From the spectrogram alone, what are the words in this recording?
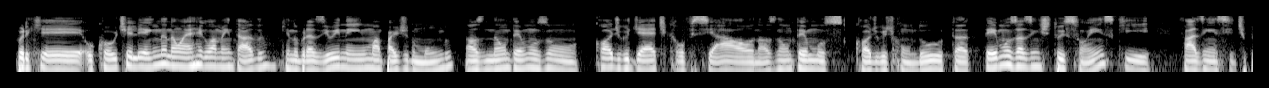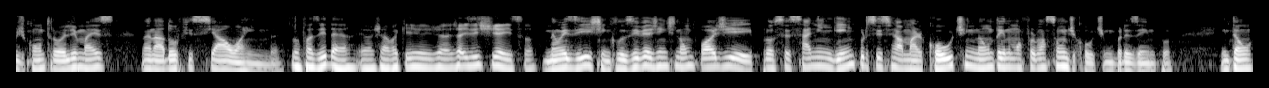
porque o coach ele ainda não é regulamentado aqui no Brasil e em nenhuma parte do mundo. Nós não temos um código de ética oficial, nós não temos código de conduta, temos as instituições que fazem esse tipo de controle, mas não é nada oficial ainda. Não fazia ideia. Eu achava que já, já existia isso. Não existe. Inclusive, a gente não pode processar ninguém por se chamar coaching não tendo uma formação de coaching, por exemplo. Então,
